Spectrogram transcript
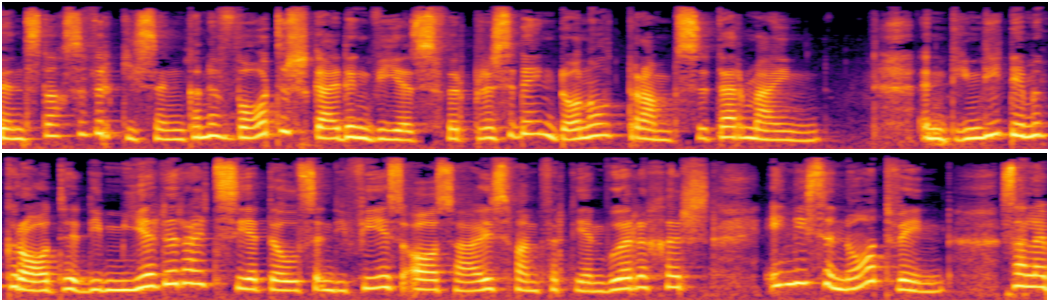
Dinsdag se verkiesing kan 'n waterskeiding wees vir president Donald Trump se termyn. Indien die demokrate die meerderheidssetels in die FSA se huis van verteenwoordigers en die senaat wen, sal hy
